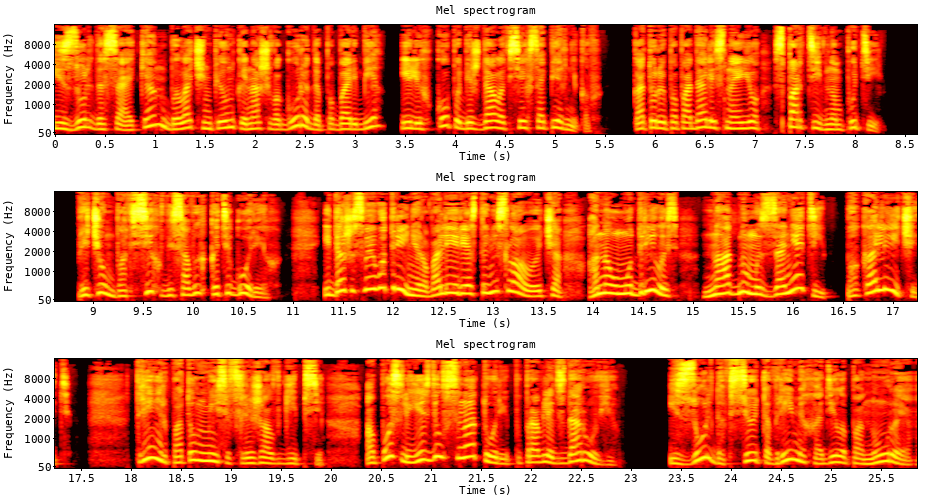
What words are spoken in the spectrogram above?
Изольда Саакян была чемпионкой нашего города по борьбе и легко побеждала всех соперников, которые попадались на ее спортивном пути причем во всех весовых категориях. И даже своего тренера Валерия Станиславовича она умудрилась на одном из занятий покалечить. Тренер потом месяц лежал в гипсе, а после ездил в санаторий поправлять здоровье. Изольда все это время ходила понурая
